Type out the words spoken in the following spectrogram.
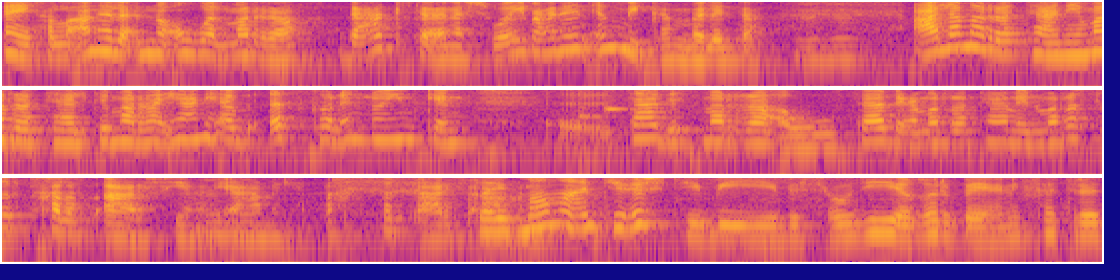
يعني إيه هلا أنا لأنه أول مرة دعكت أنا شوي بعدين أمي كملتها على مرة ثانية مرة ثالثة مرة يعني أذكر إنه يمكن آه، سادس مرة أو سابع مرة ثامن مرة صرت خلص أعرف يعني أعمل صرت أعرف طيب أعمل. ماما انت عشتي ب- بالسعوديه غربة يعني فترة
